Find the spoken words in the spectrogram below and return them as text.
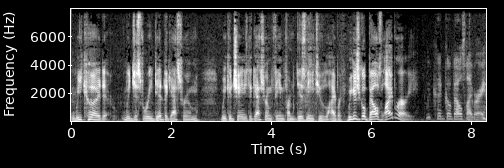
We could, we just redid the guest room. We could change the guest room theme from Disney to library. We could just go Belle's Library. We could go Belle's Library.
